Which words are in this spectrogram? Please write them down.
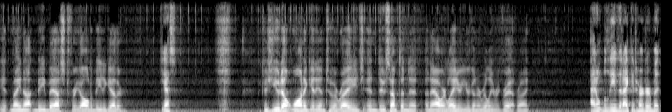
it may not be best for y'all to be together? Yes. Because you don't want to get into a rage and do something that an hour later you're going to really regret, right? I don't believe that I could hurt her, but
